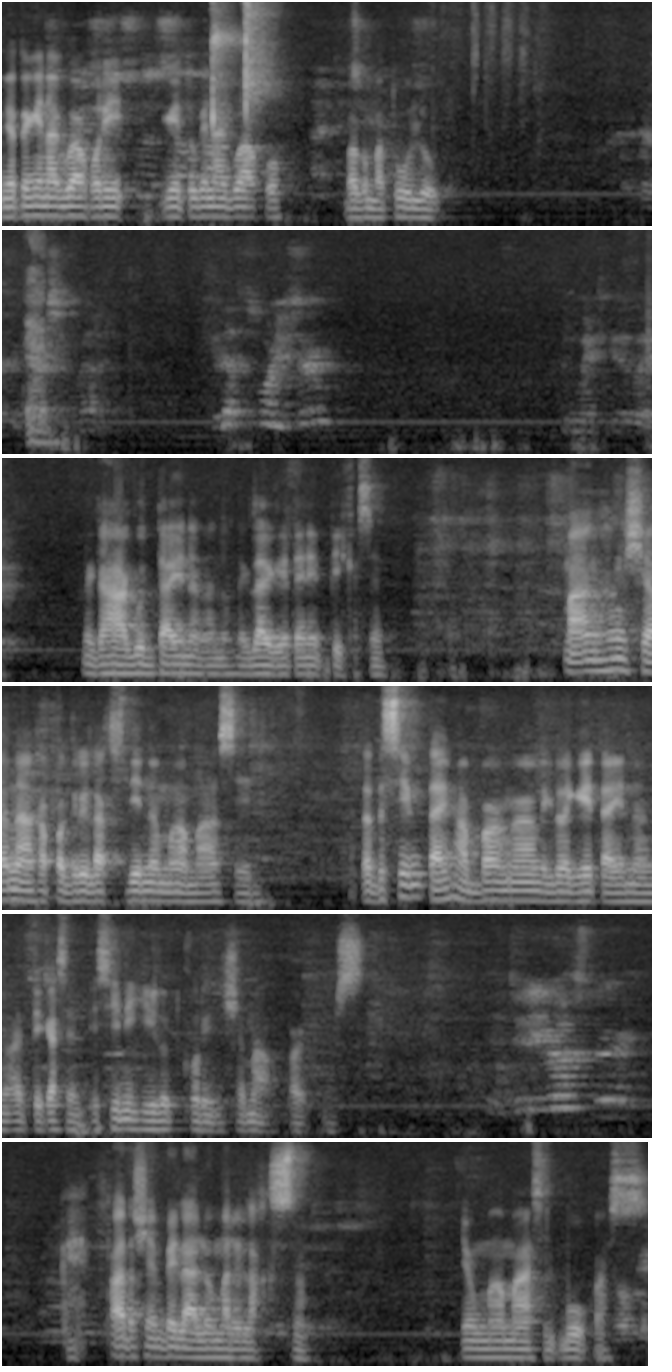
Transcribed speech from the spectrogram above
ganito ginagawa ko, ganito ginagawa ko bago matulog. Naghahagod tayo ng ano, naglalagay tayo ng epicacent. Maanghang siya, nakakapag-relax din ng mga muscle. At at the same time, habang uh, naglalagay tayo ng epicacent, isinihilot ko rin siya mga partners. Para syempre lalong ma-relax, no? Yung mga muscle bukas.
